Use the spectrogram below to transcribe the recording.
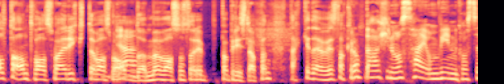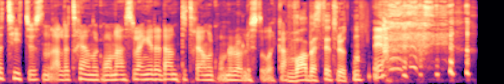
Alt annet, hva som er rykte, hva som er ja. omdømme, hva som står på prislappen, det er ikke det vi snakker om. Det har ikke noe å si om vinen koster 10 000 eller 300 kroner, så lenge det er den til 300 kroner du har lyst til å drikke. Hva er best i truten? Ja.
